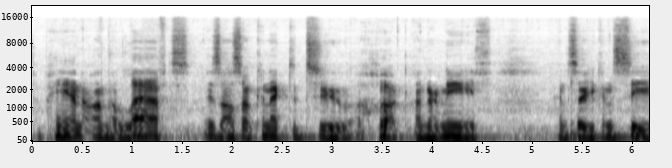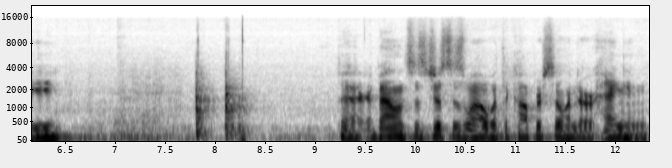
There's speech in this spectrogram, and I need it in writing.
the pan on the left is also connected to a hook underneath, and so you can see that it balances just as well with the copper cylinder hanging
